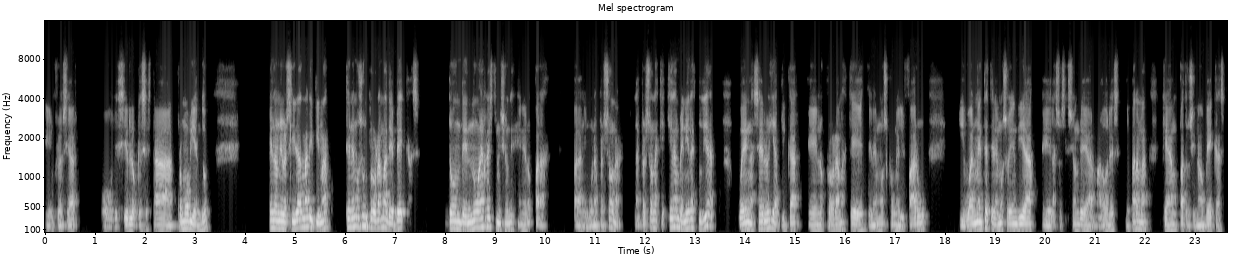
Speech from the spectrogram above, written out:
influenciar o decir lo que se está promoviendo, en la Universidad Marítima tenemos un programa de becas donde no hay restricción de género para, para ninguna persona. Las personas que quieran venir a estudiar pueden hacerlo y aplicar en los programas que tenemos con el IFARU. Igualmente tenemos hoy en día eh, la Asociación de Armadores de Panamá que han patrocinado becas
